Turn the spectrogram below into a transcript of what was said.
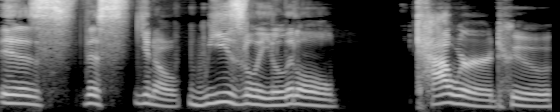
is this, you know, weaselly little coward who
